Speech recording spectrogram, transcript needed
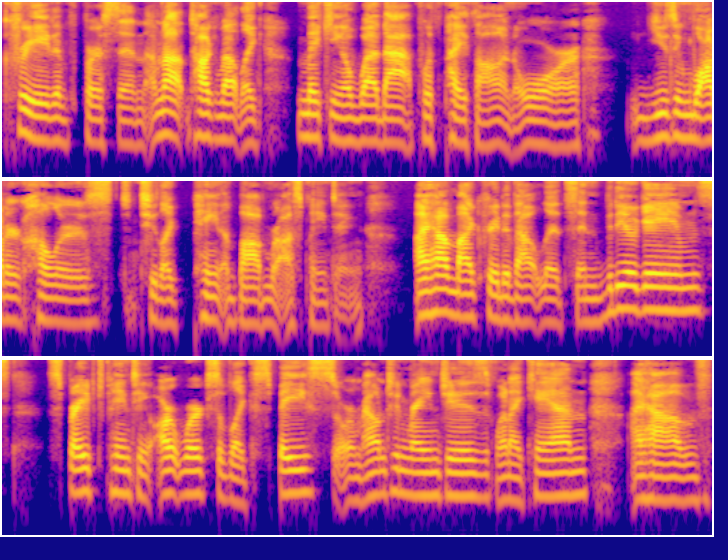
creative person. I'm not talking about like making a web app with Python or using watercolors to, to like paint a Bob Ross painting. I have my creative outlets in video games, spray painting artworks of like space or mountain ranges when I can. I have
